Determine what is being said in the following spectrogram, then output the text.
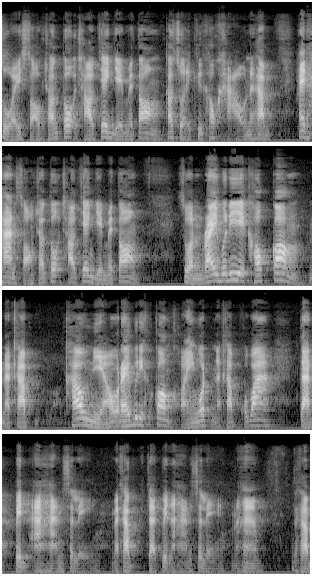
สวย 2 ช้อนโต๊ะเช้าเที่ยงเย็นไม่ต้องข้าวสวยคือข้าวขาวนะครับ ให้ทาน 2 ช้อนโต๊ะเช้าเที่ยงเย็นไม่ต้อง ส่วนไรเบอรี่ข้าวกล้องนะครับข้าวเหนียวไรเบอรี่ข้าวกล้องขอให้งดนะครับ เพราะว่าจัดเป็นอาหารแสลงนะครับจัดเป็นอาหารแสลงนะฮะนะครับ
